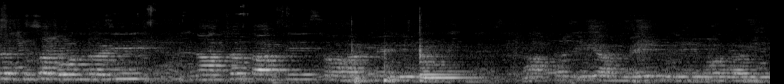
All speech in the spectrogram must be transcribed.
वशिष्ठ शुक गोंधळी नाचताती सोहमेली नाचती अंबे तुझे गोंधळी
